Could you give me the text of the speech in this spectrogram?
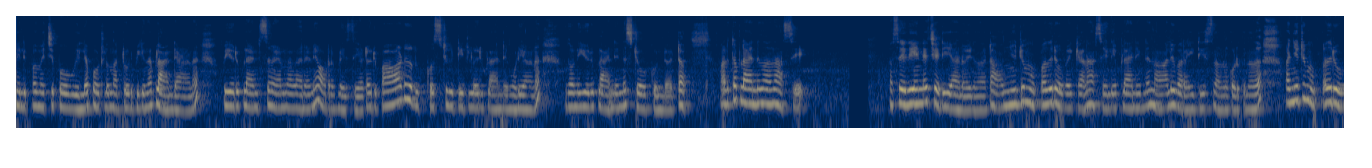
വലിപ്പം വെച്ച് പോകില്ല പോട്ടിൽ നട്ടുപിടിപ്പിക്കുന്ന പ്ലാന്റ് ആണ്. അപ്പോൾ ഈ ഒരു പ്ലാന്റ്സ് വേണം വേണമെന്നുള്ളവരാണെങ്കിൽ ഓർഡർ പ്ലേസ് ചെയ്യുക കേട്ടോ. ഒരുപാട് റിക്വസ്റ്റ് കിട്ടിയിട്ടുള്ള ഒരു പ്ലാന്റും കൂടിയാണ്. അതുകൊണ്ട് ഈ ഒരു പ്ലാന്റിന്റെ സ്റ്റോക്ക് ഉണ്ട് കേട്ടോ. അടുത്ത പ്ലാന്റ് എന്ന് പറഞ്ഞാൽ അസേ അസേലിയന്റെ ചെടിയാണ് വരുന്നത് കേട്ടോ. അഞ്ഞൂറ്റി മുപ്പത് രൂപയ്ക്കാണ് അസേലിയ പ്ലാന്റിന്റെ നാല് വെറൈറ്റീസ് നമ്മൾ കൊടുക്കുന്നത്. അഞ്ഞൂറ്റി മുപ്പത് രൂപ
